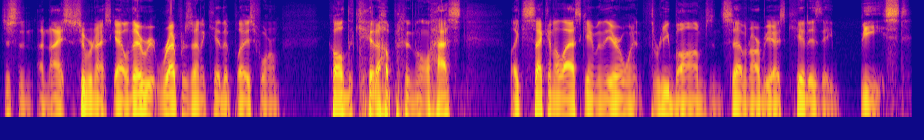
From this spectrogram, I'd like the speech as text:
Just a, a nice, super nice guy. Well, they re- represent a kid that plays for him. Called the kid up and in the last, like second to last game of the year, went three bombs and seven RBIs. Kid is a beast.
